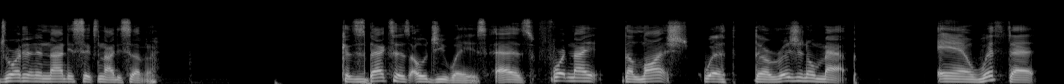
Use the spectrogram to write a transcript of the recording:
Jordan in 96, 97. Because it's back to his OG ways. As Fortnite, the launch with the original map. And with that,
